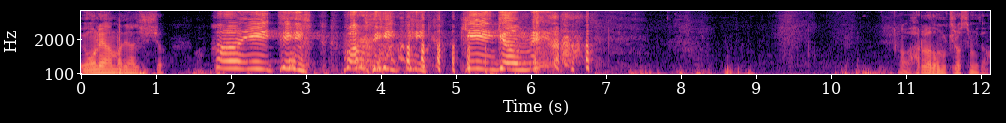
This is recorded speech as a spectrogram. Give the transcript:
응원의 한마디 해주시죠. 화이팅! 화이팅! 김경래! 어, 하루가 너무 길었습니다.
